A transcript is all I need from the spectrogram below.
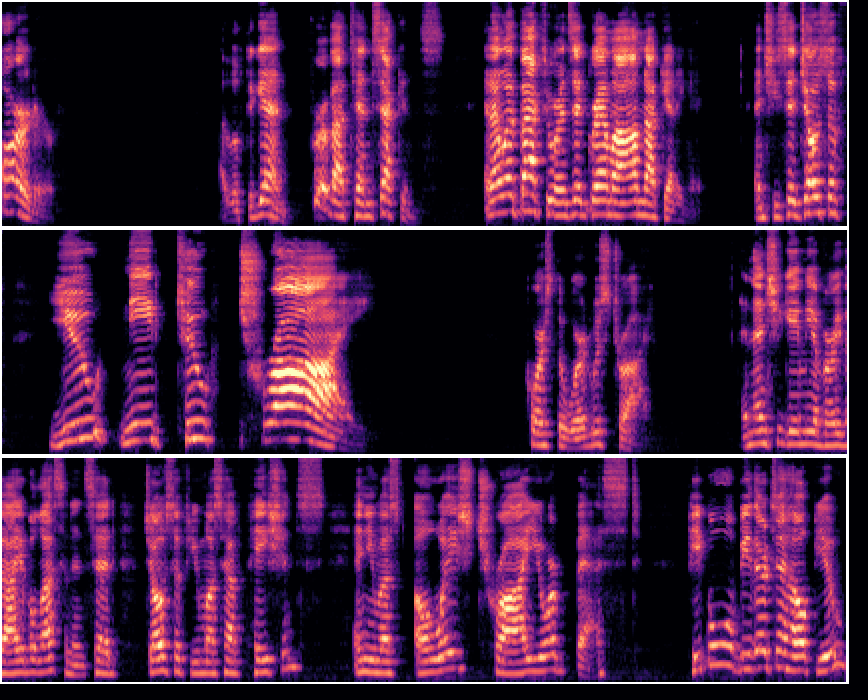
harder. I looked again for about 10 seconds. And I went back to her and said, Grandma, I'm not getting it. And she said, Joseph, you need to try. Of course, the word was try. And then she gave me a very valuable lesson and said, Joseph, you must have patience and you must always try your best. People will be there to help you,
